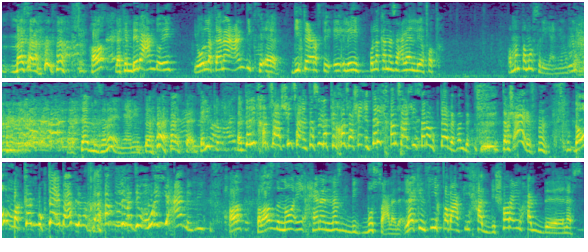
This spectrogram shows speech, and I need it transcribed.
مثلا خلاص؟ لكن بيبقى عنده إيه؟ يقول لك أنا عندي اكتئاب. دي بتعرف إيه ليه؟ يقول لك أنا زعلان ليا فترة. طب ما أنت مصري يعني. مكتئب من زمان يعني. انت انت, أنت ليك أنت ليك 25 سنة. أنت سنك 25 أنت ليك 25 سنة مكتئب يا فندم. أنت مش عارف. ده أمك كانت مكتئبة قبل ما قبل ما وهي حامل فيه. آه فالقصد إن هو إيه؟ أحيانا الناس بتبص على ده. لكن في طبعا في حد شرعي وحد نفسي.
